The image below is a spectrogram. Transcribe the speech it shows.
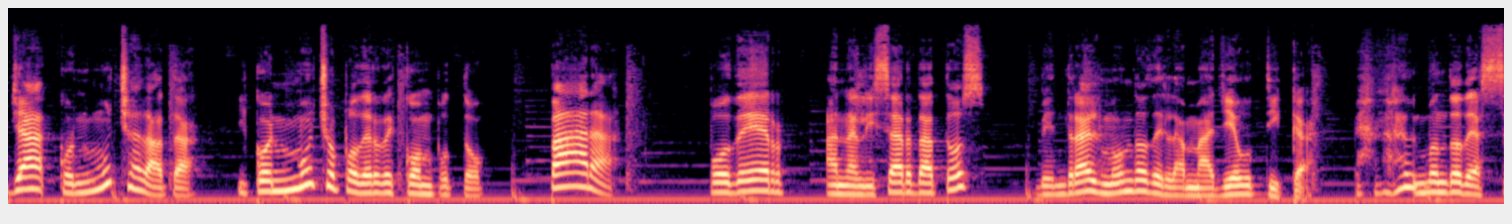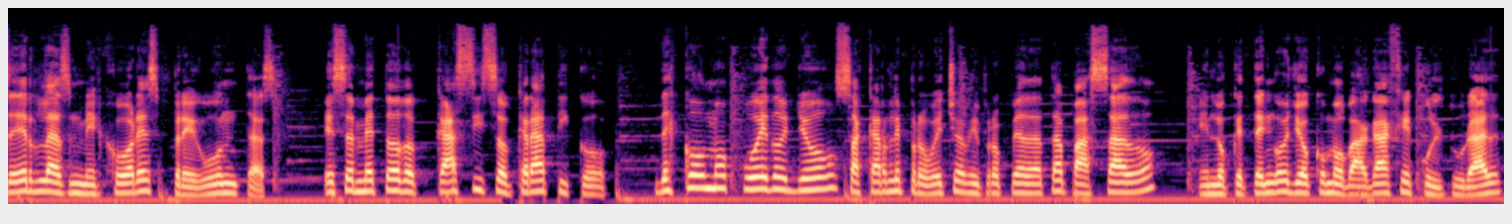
ya con mucha data y con mucho poder de cómputo para poder analizar datos, vendrá el mundo de la mayéutica, vendrá el mundo de hacer las mejores preguntas, ese método casi socrático de cómo puedo yo sacarle provecho a mi propia data basado en lo que tengo yo como bagaje cultural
